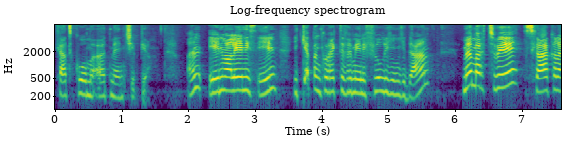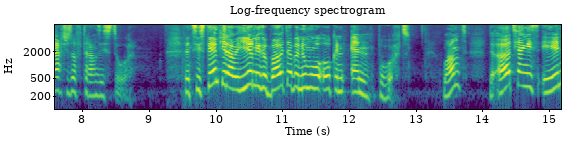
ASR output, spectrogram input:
gaat komen uit mijn chipje. En 1 maal 1 is 1. Ik heb een correcte vermenigvuldiging gedaan met maar twee schakelaartjes of transistoren. Het systeempje dat we hier nu gebouwd hebben noemen we ook een N-poort. Want de uitgang is 1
